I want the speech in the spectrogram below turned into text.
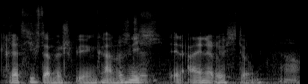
kreativ damit spielen kann und Richtig. nicht in eine Richtung. Ja.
